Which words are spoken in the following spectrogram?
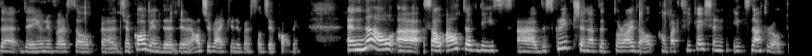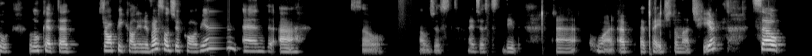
the, the universal uh, Jacobian, the, the algebraic universal Jacobian. And now, uh, so out of this uh, description of the toroidal compactification, it's natural to look at the tropical universal Jacobian. And uh, so I'll just, I just did uh, one, a, a page too much here. So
